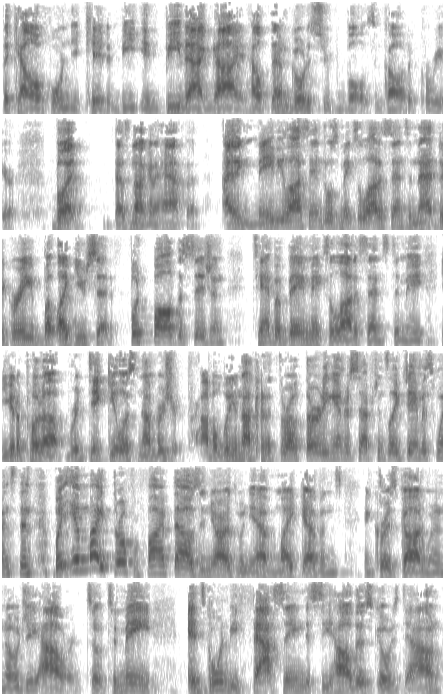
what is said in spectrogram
the California kid and be, and be that guy and help them go to Super Bowls and call it a career. But that's not going to happen. I think maybe Los Angeles makes a lot of sense in that degree, but like you said, football decision, Tampa Bay makes a lot of sense to me. You're going to put up ridiculous numbers. You're probably not going to throw 30 interceptions like Jameis Winston, but you might throw for 5,000 yards when you have Mike Evans and Chris Godwin and OJ Howard. So to me, it's going to be fascinating to see how this goes down.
